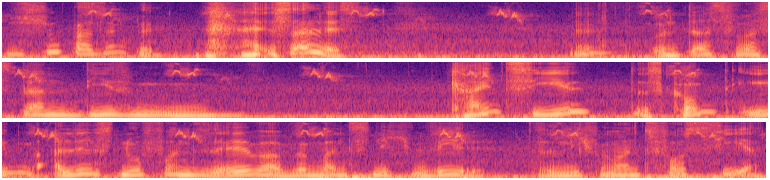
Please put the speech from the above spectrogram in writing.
Das ist super simpel. ist alles. Ne? Und das, was dann diesem kein Ziel, das kommt eben alles nur von selber, wenn man es nicht will. Also nicht, wenn man es forciert.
